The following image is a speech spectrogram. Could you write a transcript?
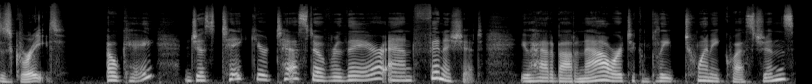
is great. Okay, just take your test over there and finish it. You had about an hour to complete 20 questions,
